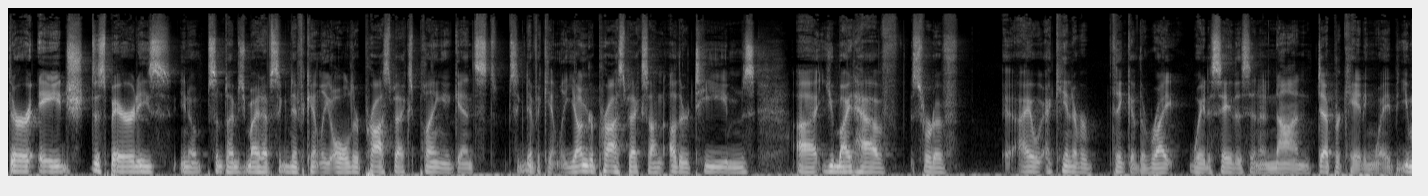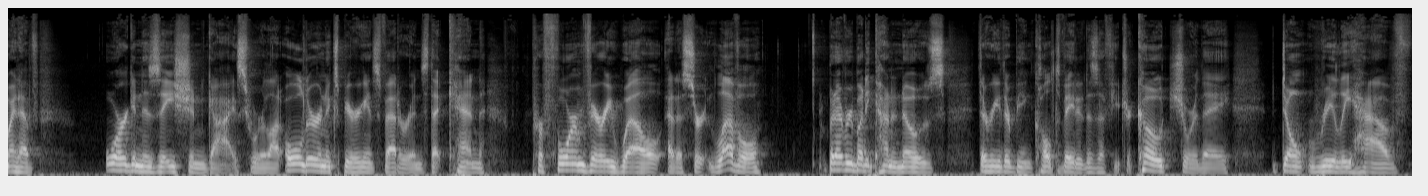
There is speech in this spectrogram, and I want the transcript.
there are age disparities. You know, sometimes you might have significantly older prospects playing against significantly younger prospects on other teams. Uh, you might have sort of, I, I can't ever think of the right way to say this in a non deprecating way, but you might have organization guys who are a lot older and experienced veterans that can perform very well at a certain level but everybody kind of knows they're either being cultivated as a future coach or they don't really have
